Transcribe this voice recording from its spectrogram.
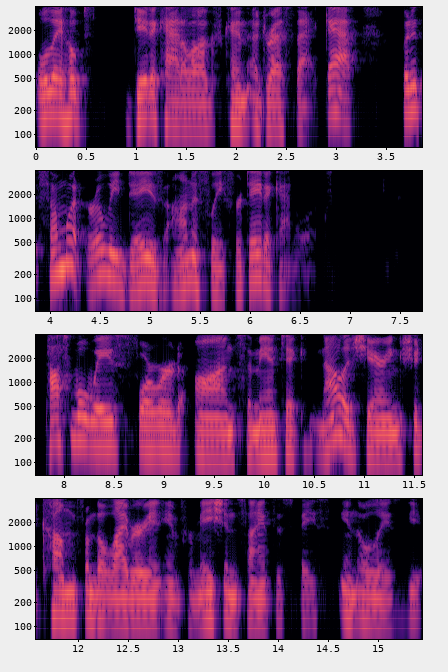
Ole hopes data catalogs can address that gap, but it's somewhat early days, honestly, for data catalogs. Possible ways forward on semantic knowledge sharing should come from the library and information sciences space in Ole's view.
